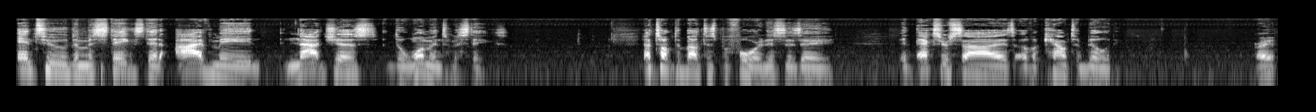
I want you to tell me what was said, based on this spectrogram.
into the mistakes that I've made, not just the woman's mistakes. I talked about this before. This is a an exercise of accountability. Right?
